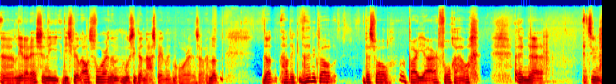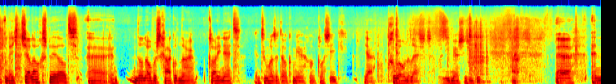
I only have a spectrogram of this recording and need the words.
eh, lerares en die, die speelde alles voor en dan moest ik dat naspelen met mijn oren en zo. En dat, dat, had ik, dat heb ik wel best wel een paar jaar volgehouden. En, eh, en toen een beetje cello gespeeld eh, en dan overschakeld naar klarinet. En toen was het ook meer gewoon klassiek, ja, gewone les. maar, niet meer Suzuki. Eh, en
